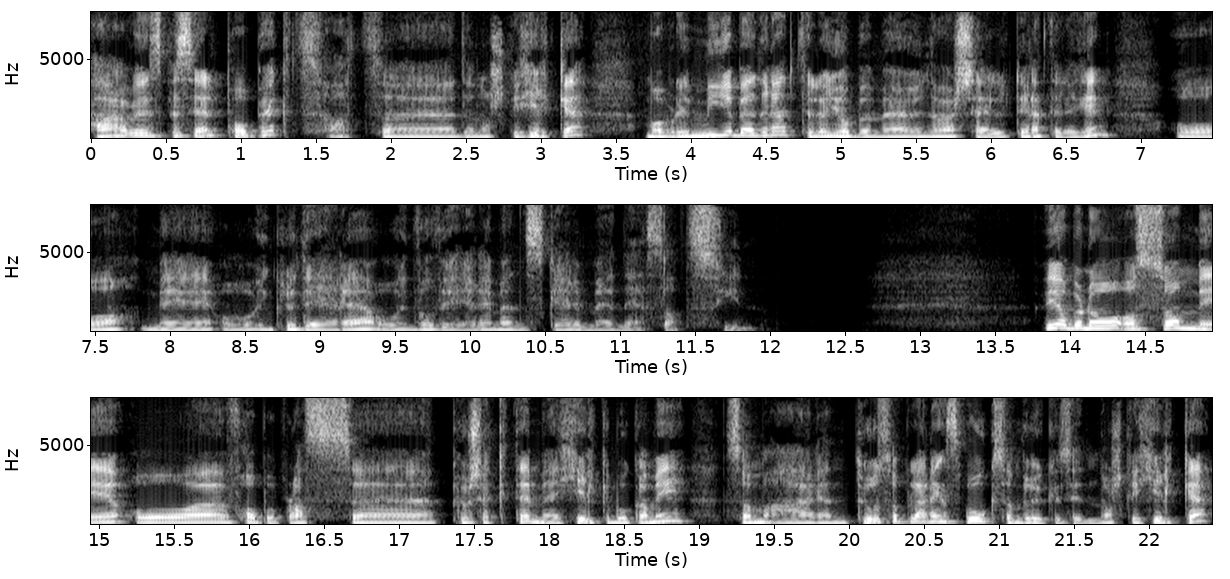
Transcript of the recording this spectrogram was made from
Her har vi spesielt påpekt at eh, Den norske kirke må bli mye bedre til å jobbe med universell tilrettelegging og med å inkludere og involvere mennesker med nedsatt syn. Vi jobber nå også med å få på plass eh, prosjektet med Kirkeboka mi, som er en trosopplæringsbok som brukes i Den norske kirke.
